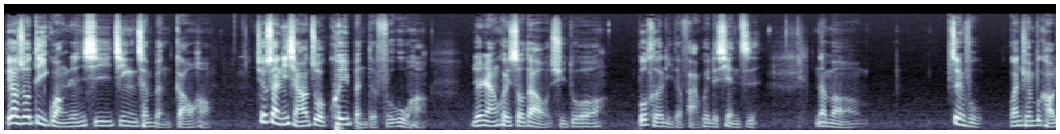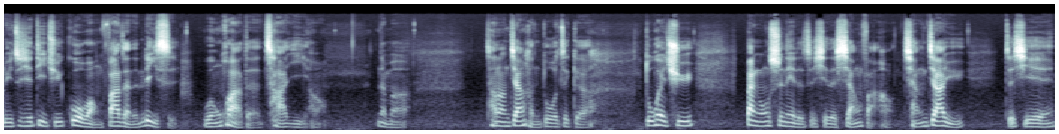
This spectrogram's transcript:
不要说地广人稀，经营成本高哈，就算你想要做亏本的服务哈，仍然会受到许多不合理的法规的限制。那么，政府完全不考虑这些地区过往发展的历史。文化的差异哈，那么常常将很多这个都会区办公室内的这些的想法哈，强加于这些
